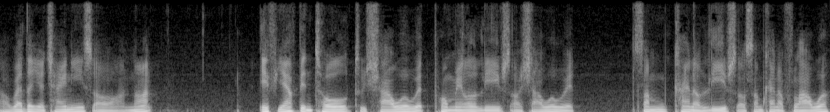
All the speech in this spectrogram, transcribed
uh, whether you're Chinese or not if you have been told to shower with pomelo leaves or shower with some kind of leaves or some kind of flower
